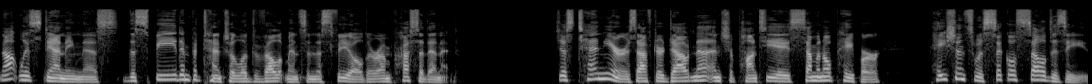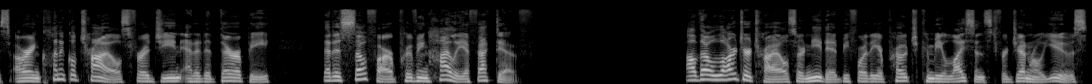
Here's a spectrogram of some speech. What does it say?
Notwithstanding this, the speed and potential of developments in this field are unprecedented. Just 10 years after Doudna and Charpentier's seminal paper, patients with sickle cell disease are in clinical trials for a gene edited therapy that is so far proving highly effective. Although larger trials are needed before the approach can be licensed for general use,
